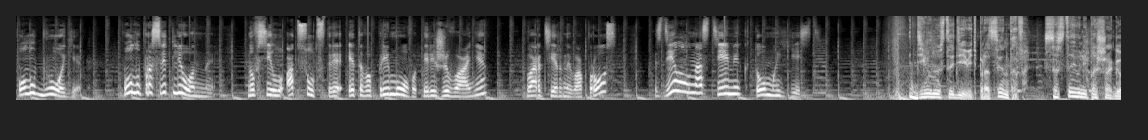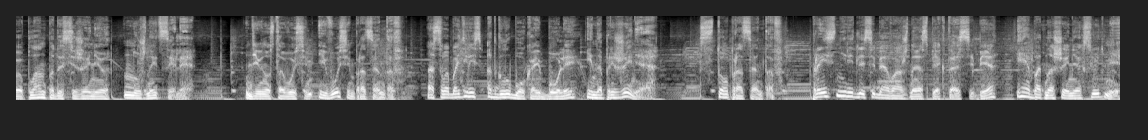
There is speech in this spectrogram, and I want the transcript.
полубоги, полупросветленные, но в силу отсутствия этого прямого переживания квартирный вопрос сделал нас теми, кто мы есть. 99% составили пошаговый план по достижению нужной цели – 98,8% освободились от глубокой боли и напряжения. 100% прояснили для себя важные аспекты о себе и об отношениях с людьми.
